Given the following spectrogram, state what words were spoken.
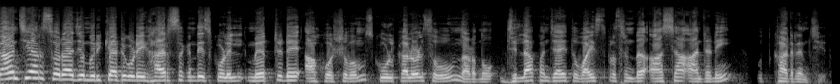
കാഞ്ചിയാർ സ്വരാജ് മുരിക്കാട്ടുകുടി ഹയർ സെക്കൻഡറി സ്കൂളിൽ മെറിറ്റ് ഡേ ആഘോഷവും സ്കൂൾ കലോത്സവവും നടന്നു. ജില്ലാ പഞ്ചായത്ത് വൈസ് പ്രസിഡന്റ് ആശ ആന്റണി ഉദ്ഘാടനം ചെയ്തു.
